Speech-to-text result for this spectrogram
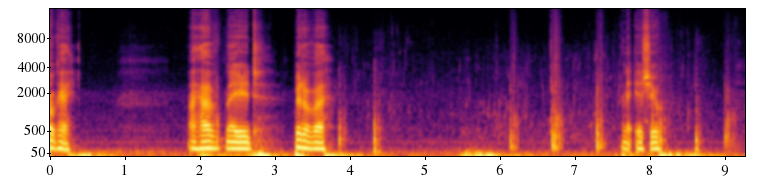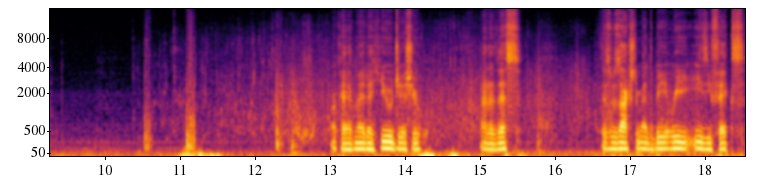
Okay. I have made a bit of a an issue. Okay, I've made a huge issue out of this. This was actually meant to be a really easy fix,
